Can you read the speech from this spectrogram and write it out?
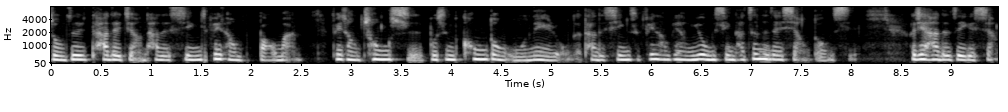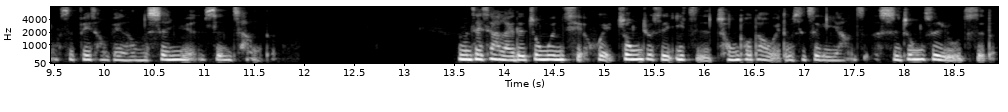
总之，他在讲他的心非常饱满、非常充实，不是空洞无内容的。他的心是非常非常用心，他真的在想东西，而且他的这个想是非常非常的深远深长的。那么，再下来的中温且会，中就是一直从头到尾都是这个样子的，始终是如此的。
